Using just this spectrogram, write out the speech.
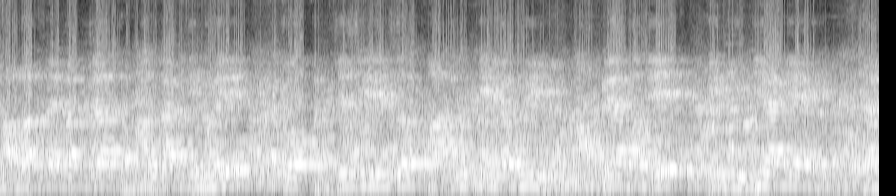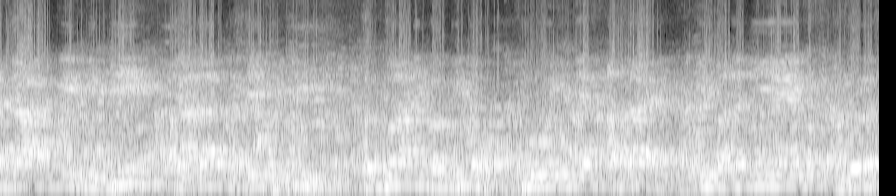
बाबासाहेबांच्या केल्यामुळे किंवा पंचशीलेचं पालन केल्यामुळे आपल्यामध्ये ही भीती आली आहे. ज्याच्या अंगी निधी त्याला नसे भीती बंधू आणि भगिनो पूर्व इतिहास असा आहे. की माननीय गोरस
